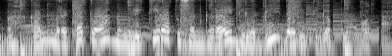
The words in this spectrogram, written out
bahkan mereka telah memiliki ratusan gerai di lebih dari 30 kota.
